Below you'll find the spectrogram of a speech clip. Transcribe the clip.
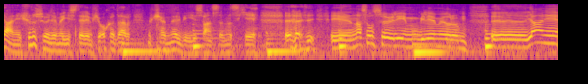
Yani şunu söylemek isterim ki o kadar mükemmel bir insansınız ki e, nasıl söyleyeyim bilemiyorum. E, yani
